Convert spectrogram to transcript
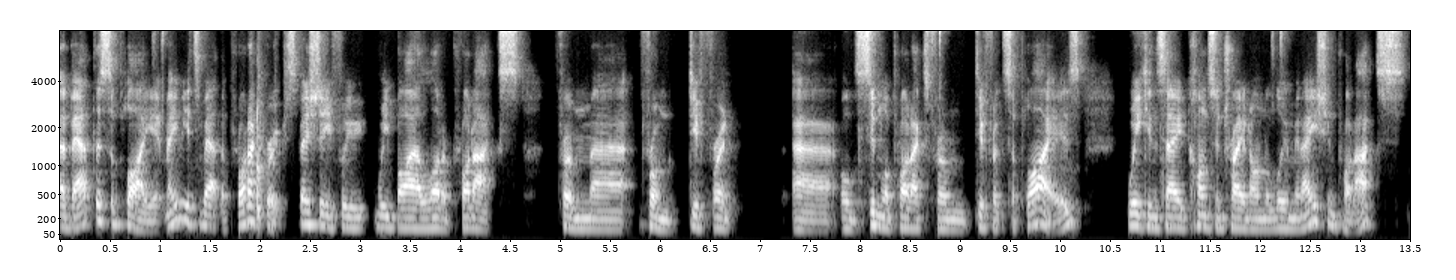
about the supply yet. Maybe it's about the product group, especially if we we buy a lot of products from uh, from different uh, or similar products from different suppliers, we can say concentrate on illumination products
